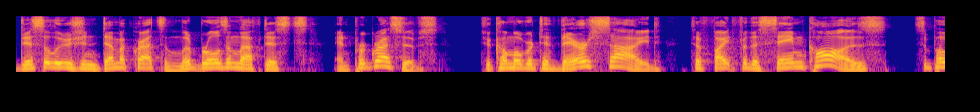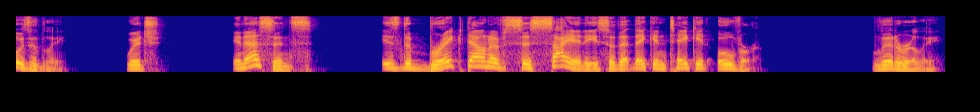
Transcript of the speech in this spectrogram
disillusioned Democrats and liberals and leftists and progressives to come over to their side to fight for the same cause, supposedly, which, in essence, is the breakdown of society so that they can take it over. Literally.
